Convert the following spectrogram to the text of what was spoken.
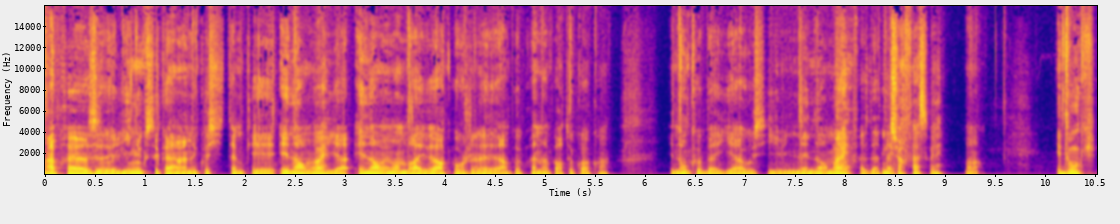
Après, Linux, c'est quand même un écosystème qui est énorme. Ouais. Il y a énormément de drivers pour gérer à peu près n'importe quoi, quoi. Et donc, euh, bah, il y a aussi une énorme Ouais, surface Une d'attaque. surface, oui. Voilà. Et donc,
